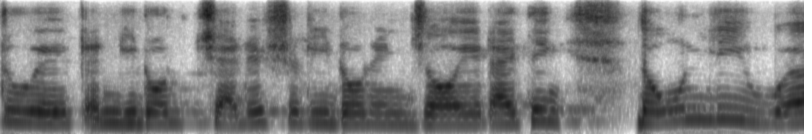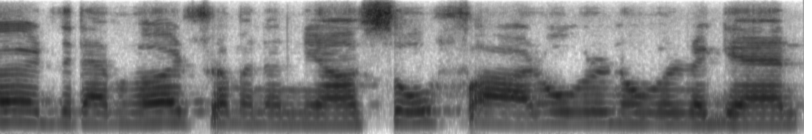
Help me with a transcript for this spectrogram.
to it and you don't cherish it, you don't enjoy it. I think the only word that I've heard from Ananya so far, over and over again,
